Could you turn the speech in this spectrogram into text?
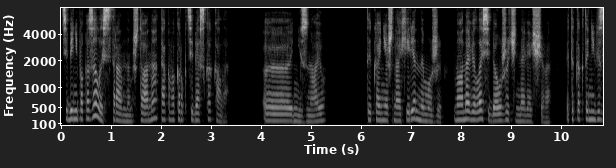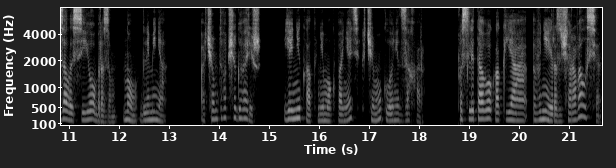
Тебе не показалось странным, что она так вокруг тебя скакала? Э, не знаю. Ты, конечно, охеренный мужик, но она вела себя уж очень навязчиво. Это как-то не вязалось с ее образом, ну, для меня. О чем ты вообще говоришь? Я никак не мог понять, к чему клонит Захар. После того, как я в ней разочаровался,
